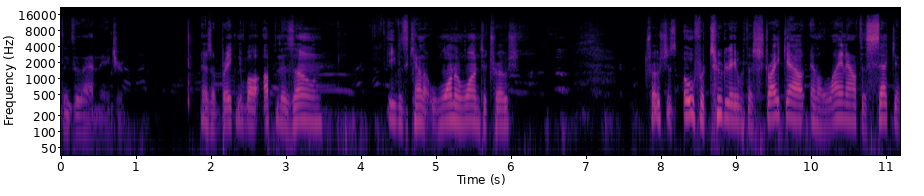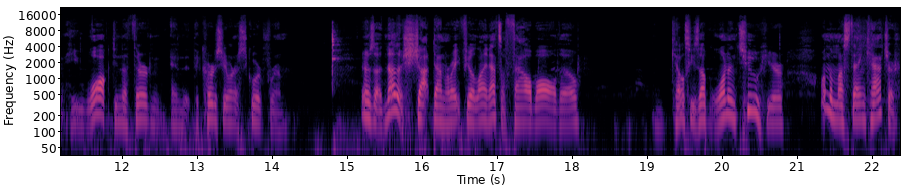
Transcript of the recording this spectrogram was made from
things of that nature. There's a breaking ball up in the zone. Evens count at one and one to Troche. Troche is 0 for 2 today with a strikeout and a line out to second. He walked in the third, and- the courtesy runner scored for him. There's another shot down the right field line. That's a foul ball, though. Kelsey's up one and two here on the Mustang catcher.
